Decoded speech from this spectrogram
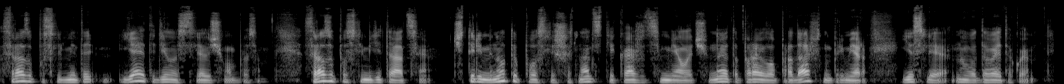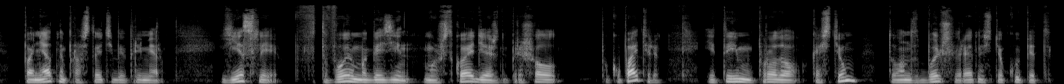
Сразу после медитации... Я это делаю следующим образом. Сразу после медитации. 4 минуты после 16 кажется мелочью. Но это правило продаж, например. Если... Ну вот давай такой понятный, простой тебе пример. Если в твой магазин мужской одежды пришел покупатель, и ты ему продал костюм, то он с большей вероятностью купит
